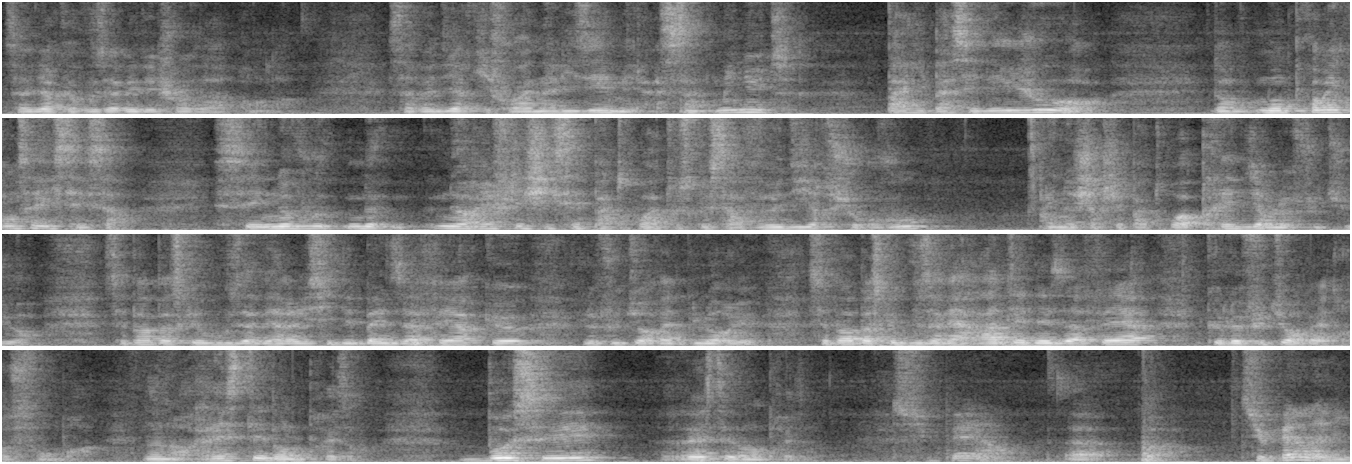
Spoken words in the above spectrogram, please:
Ça veut dire que vous avez des choses à apprendre. Ça veut dire qu'il faut analyser, mais à 5 minutes, pas y passer des jours. Donc mon premier conseil, c'est ça. C'est ne, vous, ne, réfléchissez pas trop à tout ce que ça veut dire sur vous et ne cherchez pas trop à prédire le futur. C'est pas parce que vous avez réussi des belles affaires que le futur va être glorieux. C'est pas parce que vous avez raté des affaires que le futur va être sombre. Non, non, restez dans le présent. Bossez, restez dans le présent. Super. Euh, Super, David.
